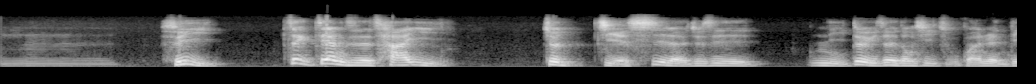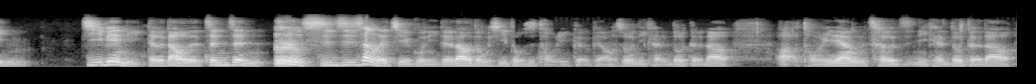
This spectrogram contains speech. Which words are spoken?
嗯，所以。这这样子的差异，就解释了，就是你对于这个东西主观认定，即便你得到的真正 实质上的结果，你得到的东西都是同一个。比方说，你可能都得到啊同一辆车子，你可能都得到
